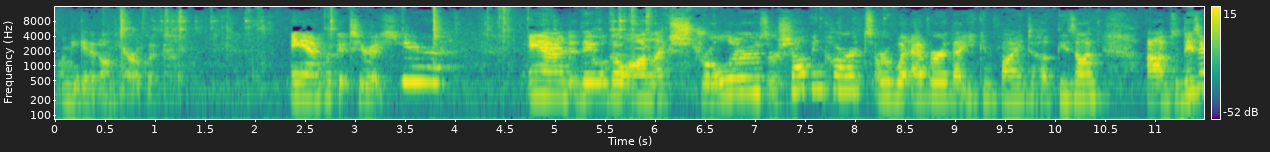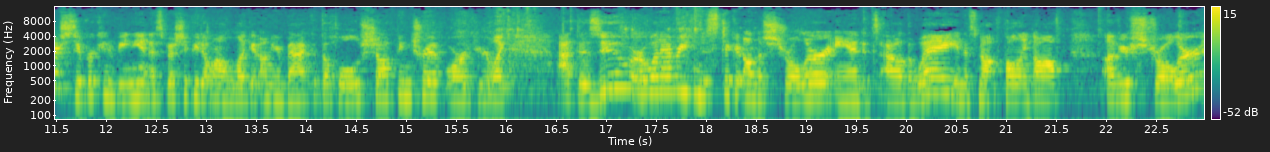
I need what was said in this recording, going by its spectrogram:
Let me get it on here real quick. And hook it to right here. And they will go on like strollers or shopping carts or whatever that you can find to hook these on. Um, so these are super convenient, especially if you don't want to lug it on your back the whole shopping trip or if you're like at the zoo or whatever, you can just stick it on the stroller and it's out of the way and it's not falling off of your stroller.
